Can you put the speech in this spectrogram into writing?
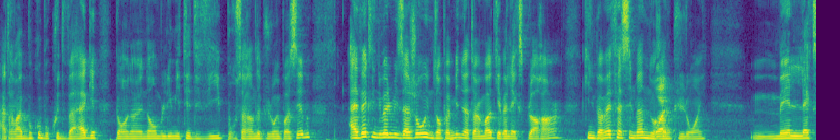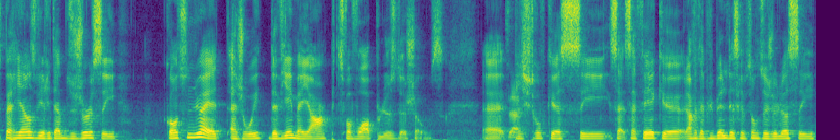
à travers beaucoup, beaucoup de vagues. Puis on a un nombre limité de vie pour se rendre le plus loin possible. Avec les nouvelles mises à jour, ils nous ont permis de mettre un mode qui s'appelle Explorer, qui nous permet facilement de nous rendre plus loin. Mais l'expérience véritable du jeu, c'est continue à, être, à jouer, deviens meilleur, puis tu vas voir plus de choses. Euh, puis je trouve que c'est ça, ça, fait que en fait la plus belle description de ce jeu là c'est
